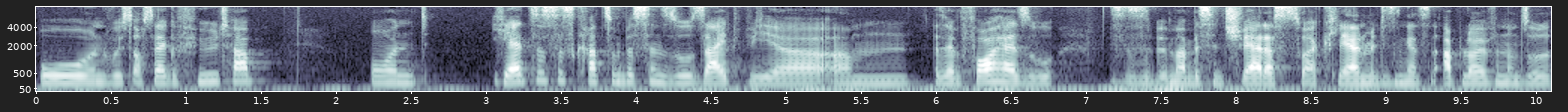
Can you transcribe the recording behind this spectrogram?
und wo ich es auch sehr gefühlt habe. Und jetzt ist es gerade so ein bisschen so, seit wir, ähm, also vorher so, das ist immer ein bisschen schwer, das zu erklären mit diesen ganzen Abläufen und so,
